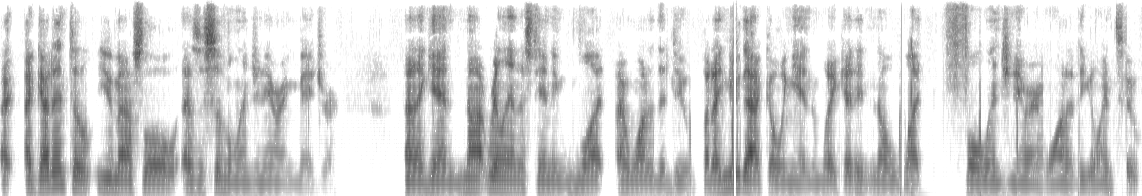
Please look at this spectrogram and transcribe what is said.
I, I got into UMass Lowell as a civil engineering major. And again, not really understanding what I wanted to do, but I knew that going in. Like I didn't know what full engineering I wanted to go into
